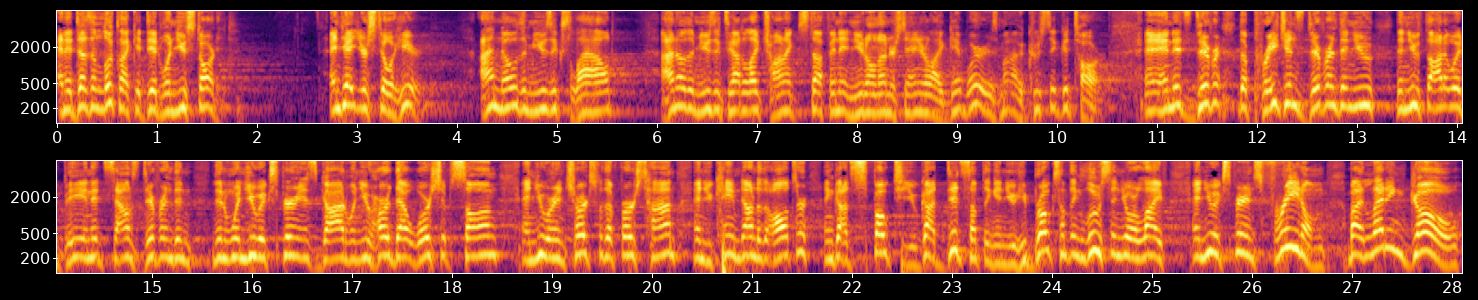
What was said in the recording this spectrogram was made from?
And it doesn't look like it did when you started. And yet you're still here. I know the music's loud. I know the music's got electronic stuff in it and you don't understand. You're like, where is my acoustic guitar? And it's different. The preaching's different than you, than you thought it would be. And it sounds different than, than when you experienced God, when you heard that worship song and you were in church for the first time and you came down to the altar and God spoke to you. God did something in you. He broke something loose in your life and you experienced freedom by letting go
